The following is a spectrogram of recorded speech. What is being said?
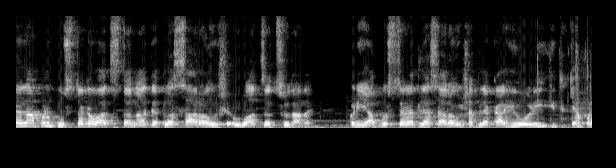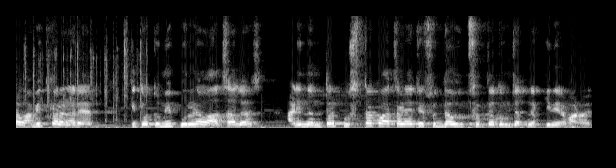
वेळेला आपण पुस्तकं वाचताना त्यातला सारांश वाचत सुद्धा नाही. पण या पुस्तकातल्या सारांशातल्या काही ओळी इतक्या प्रभावित करणाऱ्या आहेत की तो तुम्ही पूर्ण वाचालच आणि नंतर पुस्तक वाचण्याची सुद्धा उत्सुकता तुमच्यात नक्की निर्माण होईल.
